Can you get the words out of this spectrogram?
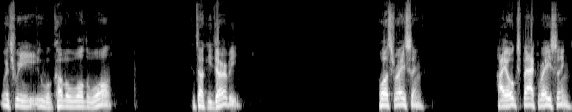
which we will cover wall to wall. Kentucky Derby, horse racing, High Oak's back racing.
